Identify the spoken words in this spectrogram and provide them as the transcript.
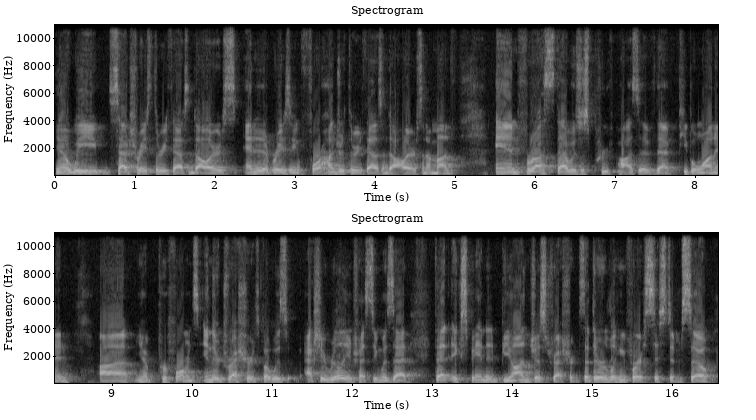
You know, we set to raise $30,000, ended up raising $430,000 in a month. And for us, that was just proof positive that people wanted, uh, you know, performance in their dress shirts. But was actually really interesting was that that expanded beyond just dress shirts. That they were looking for a system. So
